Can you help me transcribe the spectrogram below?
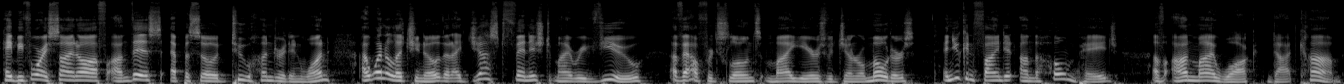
Hey, before I sign off on this episode 201, I want to let you know that I just finished my review of Alfred Sloan's My Years with General Motors, and you can find it on the homepage of onmywalk.com.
